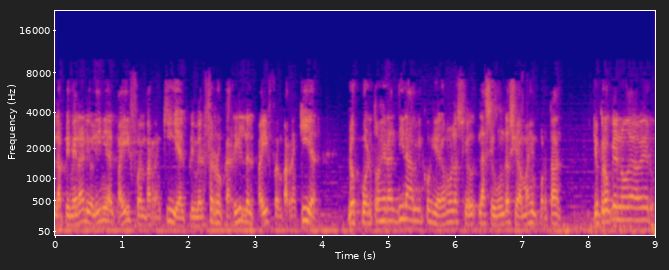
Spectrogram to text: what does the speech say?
la, primera aerolínea del país fue en Barranquilla, el primer ferrocarril del país fue en Barranquilla. Los puertos eran dinámicos y éramos la, ciudad, la segunda ciudad más importante. Yo creo que no debe haber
